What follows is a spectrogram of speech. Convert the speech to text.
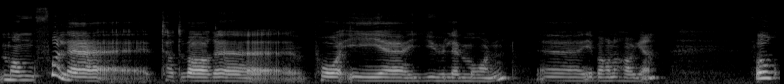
mangfoldet tatt vare på i eh, julemåneden eh, i barnehagen? For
